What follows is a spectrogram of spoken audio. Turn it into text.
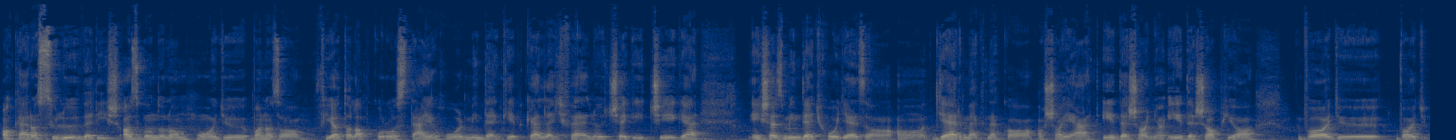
akár a szülővel is. Azt gondolom, hogy van az a fiatalabb korosztály, ahol mindenképp kell egy felnőtt segítsége, és ez mindegy, hogy ez a, a gyermeknek a, a saját édesanyja, édesapja, vagy, vagy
